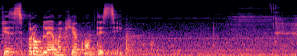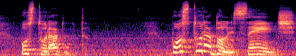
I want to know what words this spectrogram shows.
Fiz esse problema ia acontecer. Postura adulta. Postura adolescente,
